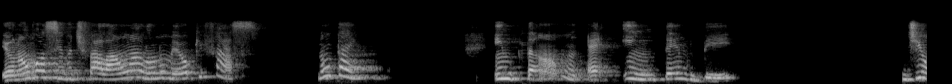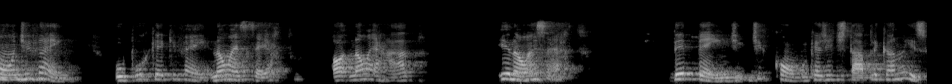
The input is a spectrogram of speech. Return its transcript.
Eu não consigo te falar um aluno meu que faz. Não tem. Então, é entender de onde vem, o porquê que vem. Não é certo, não é errado e não é certo. Depende de como que a gente está aplicando isso.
